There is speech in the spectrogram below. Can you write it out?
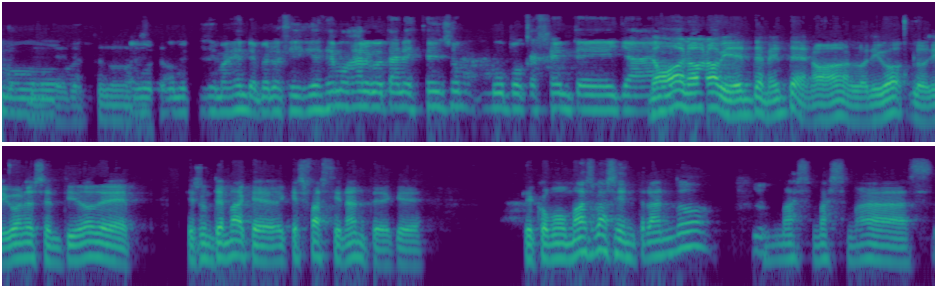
todo muchísima gente, pero si hacemos algo tan extenso, muy poca gente ya... No, no, no, evidentemente, no, lo digo, lo digo en el sentido de que es un tema que, que es fascinante, que, que como más vas entrando, mm. más, más, más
